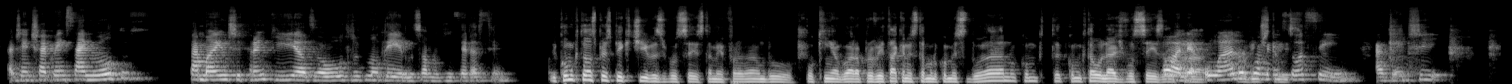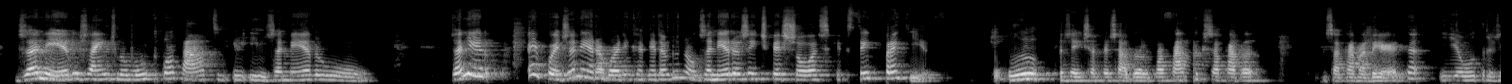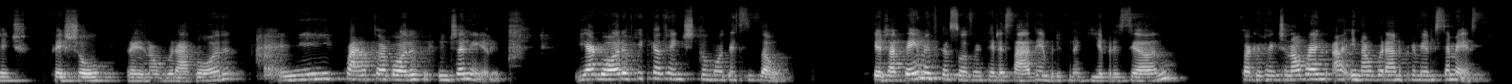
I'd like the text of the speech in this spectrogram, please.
a gente vai pensar em outros tamanhos de franquias ou outros modelos, vamos dizer assim. E como que estão as perspectivas de vocês também, falando um pouquinho agora, aproveitar que nós estamos no começo do ano, como que está como que tá o olhar de vocês? Olha, pra, o ano começou assim, a gente Janeiro já entrou muito contato, e, e janeiro. Janeiro, é, foi janeiro agora, em fevereiro não. Janeiro a gente fechou, acho que cinco franquias. Um a gente tinha fechado ano passado, que já estava já tava aberta, e outra a gente fechou para inaugurar agora, e quatro agora em janeiro. E agora, o que, que a gente tomou a decisão? Porque já tem muitas pessoas interessadas em abrir franquia para esse ano, só que a gente não vai inaugurar no primeiro semestre.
